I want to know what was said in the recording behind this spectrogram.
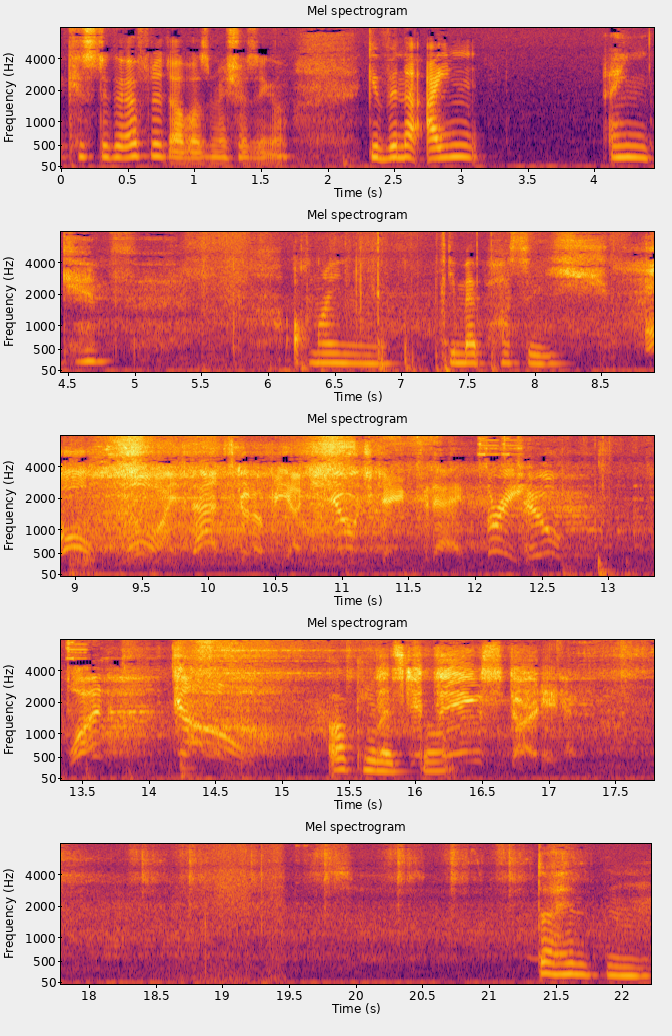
Kiste geöffnet, aber ist mir scheißegal. Gewinne ein, ein Kampf. Ach nein, die Map hasse ich. Oh. Okay, let's go. Da hinten.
